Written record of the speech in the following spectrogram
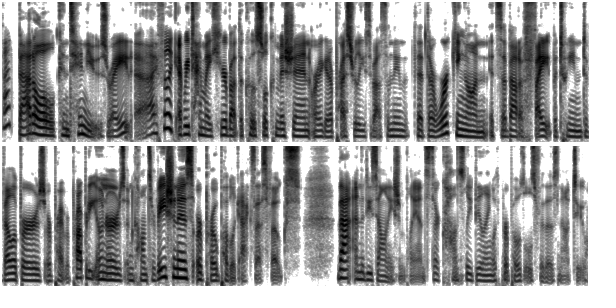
that battle continues, right? I feel like every time I hear about the Coastal Commission or I get a press release about something that they're working on, it's about a fight between developers or private property owners and conservationists or pro public access folks. That and the desalination plants, they're constantly dealing with proposals for those now too.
